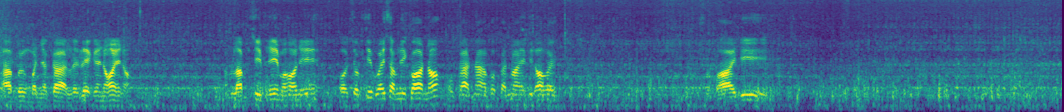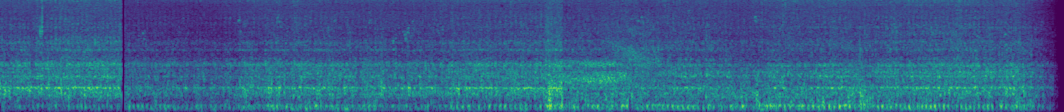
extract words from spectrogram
พาเบิ่งบรรยากาศเล็กๆน้อยๆเนาะำหรับคลิปนี้มาฮอนี้ ขอจบคลิปไว้สำนีก่อนเนาะโอกาสหน้าพบกันใหม่พี่น้องเลยสบายดี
